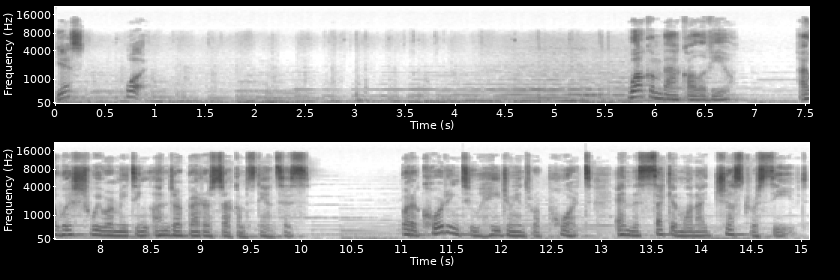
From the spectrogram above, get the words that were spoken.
Yes? Welcome back, all of you. I wish we were meeting under better circumstances. But according to Hadrian's report and the second one I just received,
